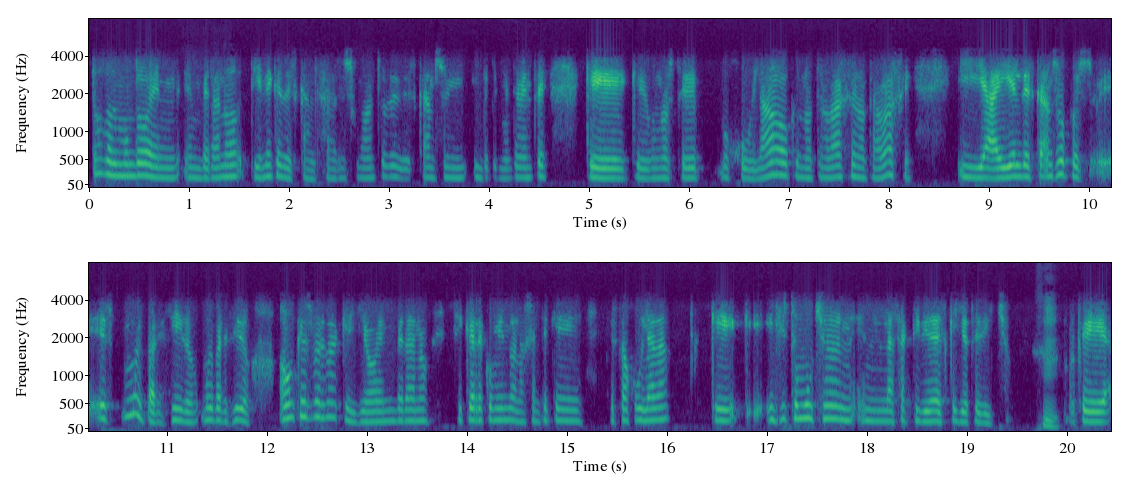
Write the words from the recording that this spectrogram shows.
todo el mundo en, en verano tiene que descansar. Es un momento de descanso independientemente que, que uno esté jubilado que uno trabaje o no trabaje. Y ahí el descanso pues es muy parecido muy parecido. Aunque es verdad que yo en verano sí que recomiendo a la gente que, está jubilada que, insisto mucho en las actividades que yo te he dicho. Porque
